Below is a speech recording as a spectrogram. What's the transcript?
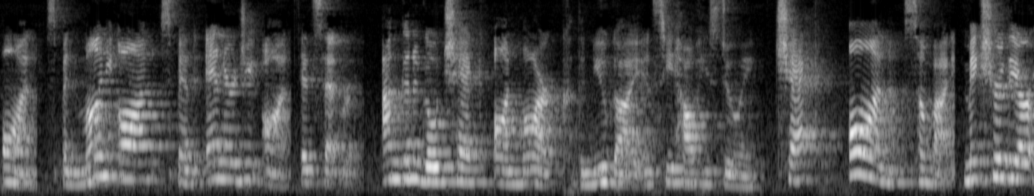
on. Spend money on, spend energy on, etc. I'm gonna go check on Mark, the new guy, and see how he's doing. Check on somebody. Make sure they are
